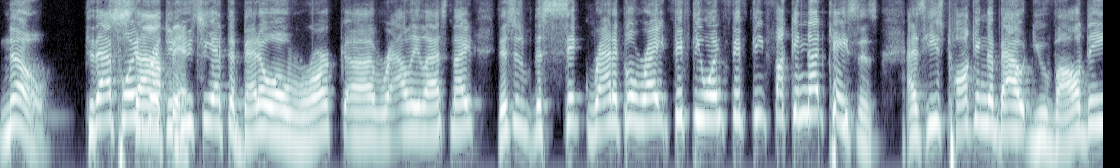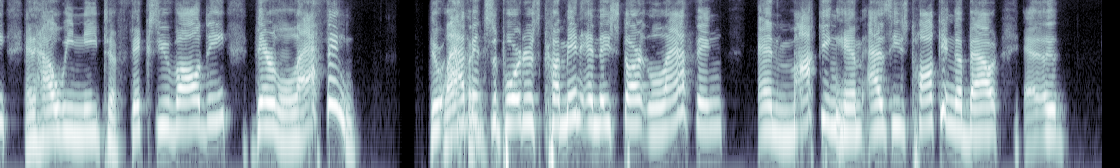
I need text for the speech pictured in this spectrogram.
no. To that point, Stop Brett, did you see at the Beto O'Rourke uh, rally last night? This is the sick radical right 5150 fucking nutcases. As he's talking about Uvalde and how we need to fix Uvalde, they're laughing. The Laughing. Abbott supporters come in and they start laughing and mocking him as he's talking about a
